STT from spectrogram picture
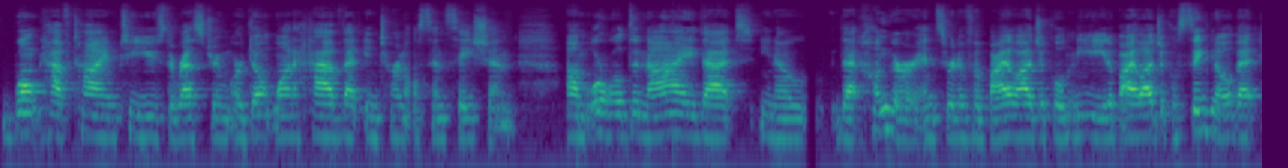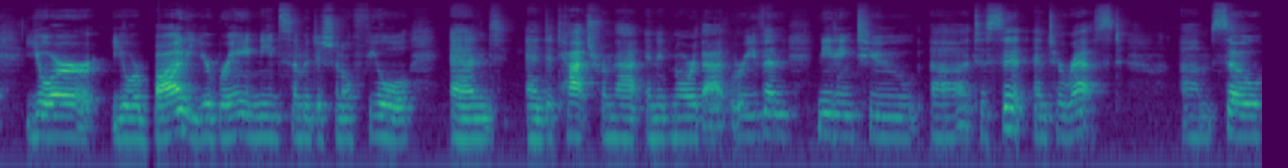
won't have time to use the restroom or don't want to have that internal sensation. Um, or will deny that you know that hunger and sort of a biological need, a biological signal that your your body, your brain needs some additional fuel and and detach from that and ignore that, or even needing to uh, to sit and to rest. Um, so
